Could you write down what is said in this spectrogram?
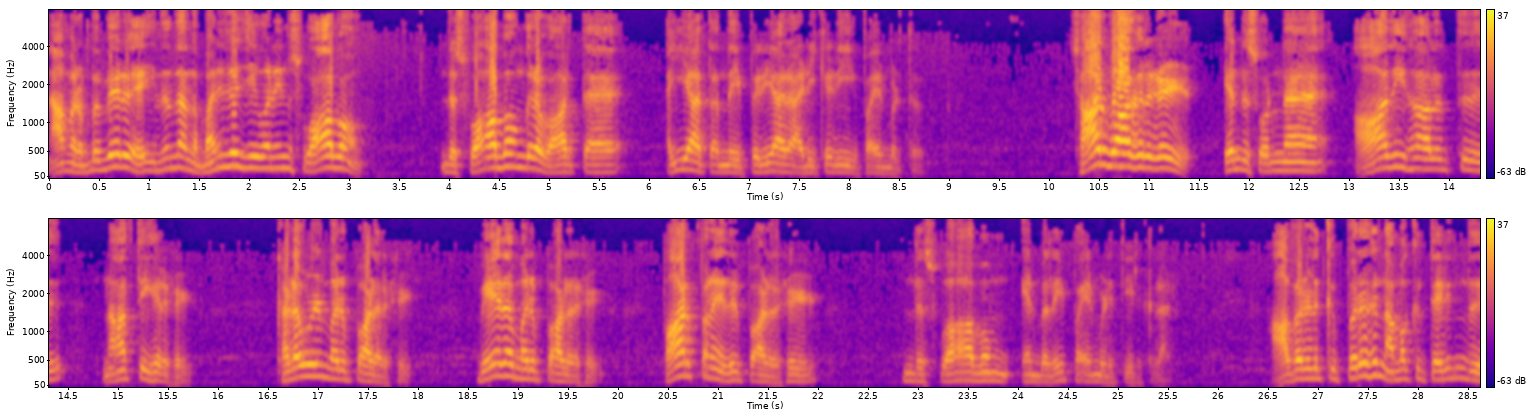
நாம் ரொம்ப பேர் இதுதான் அந்த மனித ஜீவனின் சுவாபம். இந்த சுவாபங்கிற வார்த்தை ஐயா தந்தை பெரியார் அடிக்கடி பயன்படுத்துறது. சார்பாகர்கள் என்று சொன்ன ஆதிகாலத்து நாத்திகர்கள் கடவுள் மறுப்பாளர்கள் வேத மறுப்பாளர்கள் பார்ப்பன எதிர்ப்பாளர்கள் இந்த சுவாபம் என்பதை பயன்படுத்தி இருக்கிறார். அவர்களுக்கு பிறகு நமக்கு தெரிந்து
